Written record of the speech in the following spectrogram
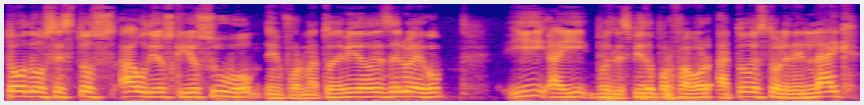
todos estos audios que yo subo en formato de video, desde luego, y ahí pues les pido por favor a todo esto le den like,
